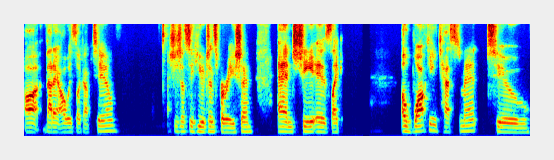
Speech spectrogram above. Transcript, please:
uh, that I always look up to. She's just a huge inspiration, and she is like a walking testament to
